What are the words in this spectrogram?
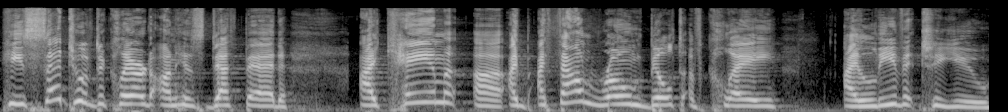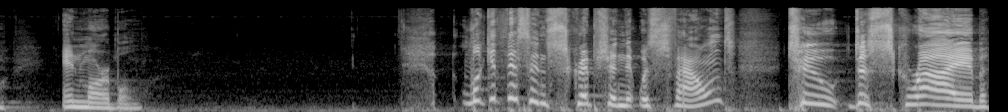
he's said to have declared on his deathbed, I came, uh, I, I found Rome built of clay. I leave it to you in marble. Look at this inscription that was found to describe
